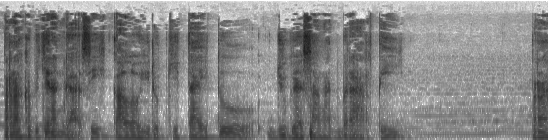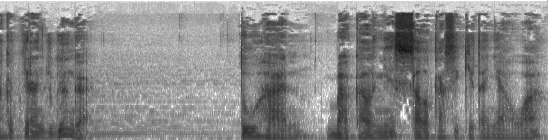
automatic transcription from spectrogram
Pernah kepikiran gak sih kalau hidup kita itu juga sangat berarti? Pernah kepikiran juga gak? Tuhan bakal nyesel kasih kita nyawa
